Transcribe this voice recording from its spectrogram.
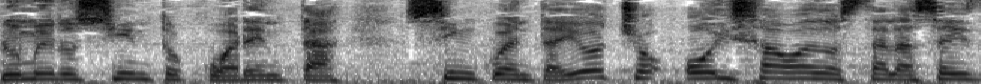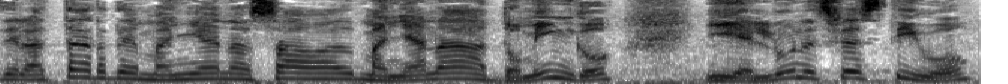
número 14058. Hoy sábado hasta las 6 de la tarde, mañana sábado, mañana domingo y el lunes festivo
